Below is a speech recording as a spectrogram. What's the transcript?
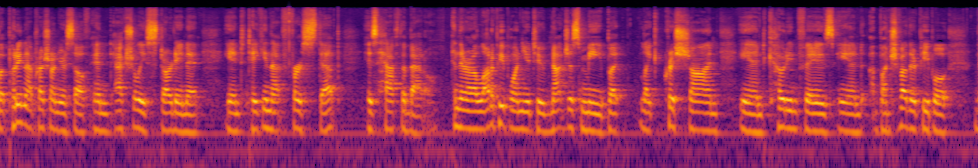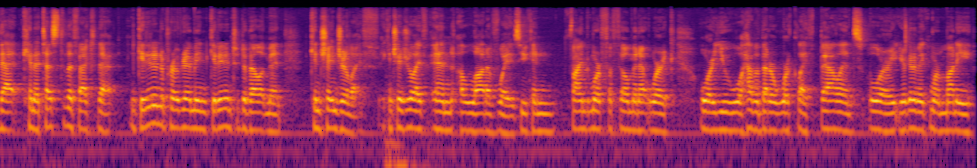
But putting that pressure on yourself and actually starting it and taking that first step is half the battle. And there are a lot of people on YouTube, not just me, but like Chris Sean and Coding Phase and a bunch of other people that can attest to the fact that getting into programming, getting into development can change your life. It can change your life in a lot of ways. You can find more fulfillment at work, or you will have a better work life balance, or you're gonna make more money.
